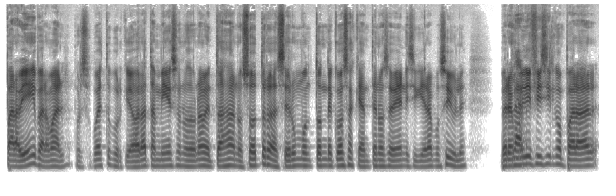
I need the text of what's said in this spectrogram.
para bien y para mal, por supuesto, porque ahora también eso nos da una ventaja a nosotros de hacer un montón de cosas que antes no se veían ni siquiera posible. Pero es Claro. muy difícil comparar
